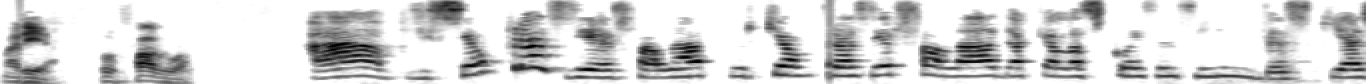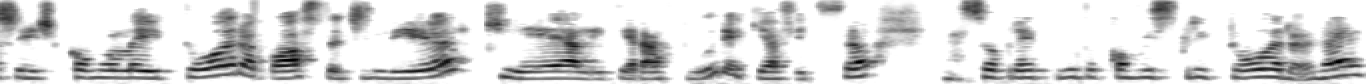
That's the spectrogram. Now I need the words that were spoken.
Maria, por favor. Ah, isso é um prazer falar, porque é um prazer falar daquelas coisas lindas que a gente, como leitora, gosta de ler, que é a literatura, que é a ficção, mas, sobretudo, como escritora, né?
